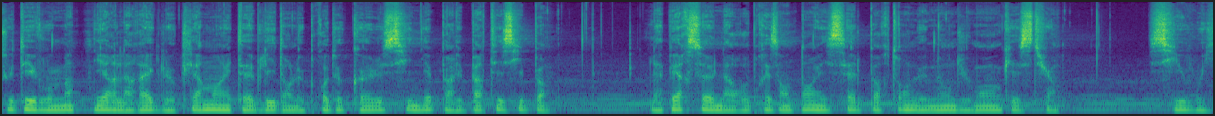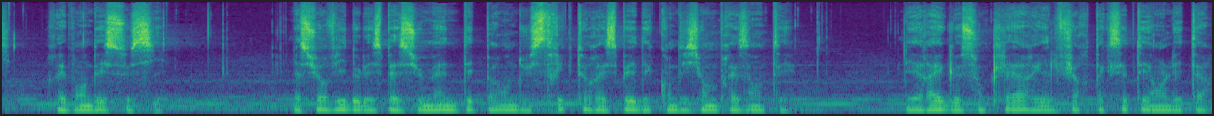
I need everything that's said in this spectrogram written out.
Souhaitez-vous maintenir la règle clairement établie dans le protocole signé par les participants? La personne à représentant est celle portant le nom du mois en question. Si oui, répondez ceci. La survie de l'espèce humaine dépend du strict respect des conditions présentées. Les règles sont claires et elles furent acceptées en l'état.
